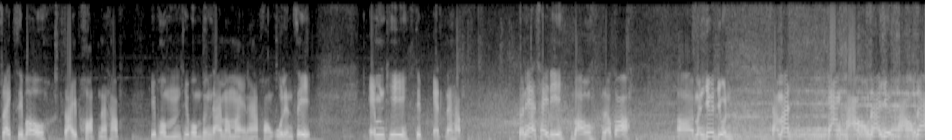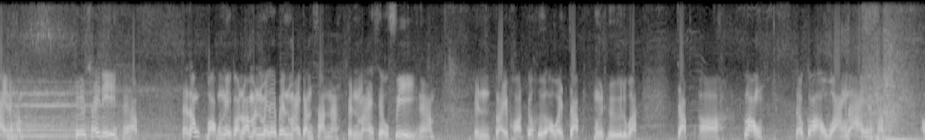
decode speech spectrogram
flexible tripod นะครับ ที่ผมที่ผมเพิ่งได้มาใหม่นะฮะของ u l e n s y MT 11 นะครับ ตัวนี้ใช้ดีเบาแล้วก็เอ่อมันยืดหยุ่น สามารถกางขาออกได้ยืดขาออกได้นะครับ คือใช้ดีนะครับ แต่ต้องบอกตรงนี้ก่อนว่ามันไม่ได้เป็นไม้กันสั่นนะ เป็นไม้เซลฟี่นะครับ เป็นไตรพอดก็คือเอาไว้จับมือถือหรือว่าจับเอ่อกล้องแล้วก็เอาวางได้นะครับ เอา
